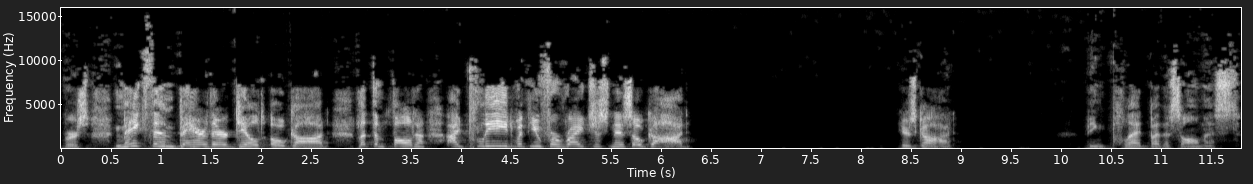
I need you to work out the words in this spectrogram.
verse. Make them bear their guilt, O God. Let them fall down. I plead with you for righteousness, O God. Here's God being pled by the psalmist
